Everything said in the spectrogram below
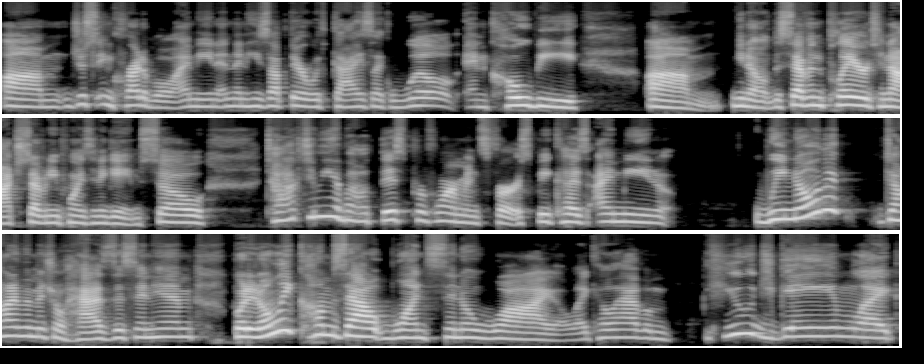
Um, just incredible. I mean, and then he's up there with guys like Wilt and Kobe, um, you know, the seventh player to notch 70 points in a game. So, talk to me about this performance first, because I mean, we know that Donovan Mitchell has this in him, but it only comes out once in a while. Like he'll have a huge game, like,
